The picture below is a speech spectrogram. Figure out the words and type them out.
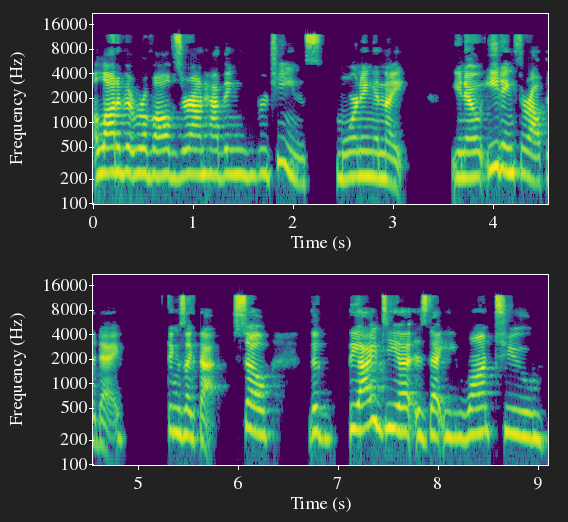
A lot of it revolves around having routines, morning and night, you know, eating throughout the day, things like that. So the the idea is that you want to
